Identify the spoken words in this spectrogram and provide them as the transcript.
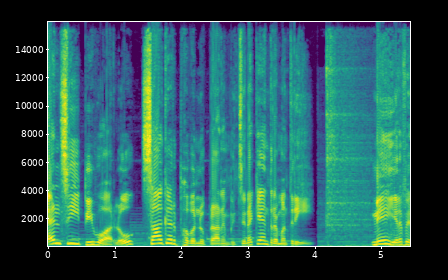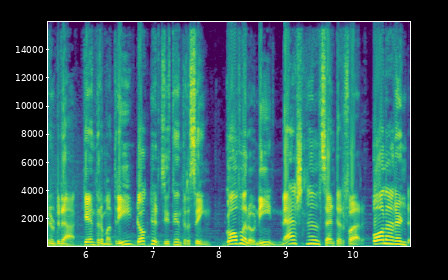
ఎన్సీపీఓఆర్లో సాగర్ భవన్ను ప్రారంభించిన కేంద్ర మంత్రి. మే ఇరవై రెండున కేంద్ర మంత్రి డాక్టర్ జితేంద్ర సింగ్ గోవాలోని national centre for polar and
